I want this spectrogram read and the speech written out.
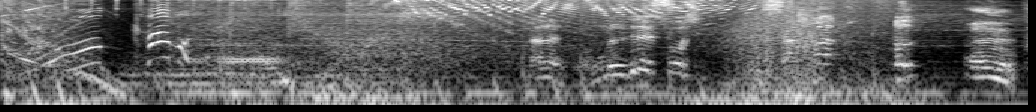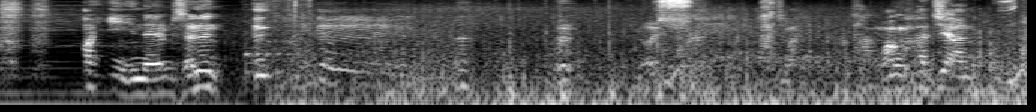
오, 카본. 나는 동물들의 수호신 사파. 어, 음. 아, 이 냄새는. 으쌰. 하지만 당황하지 않고.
